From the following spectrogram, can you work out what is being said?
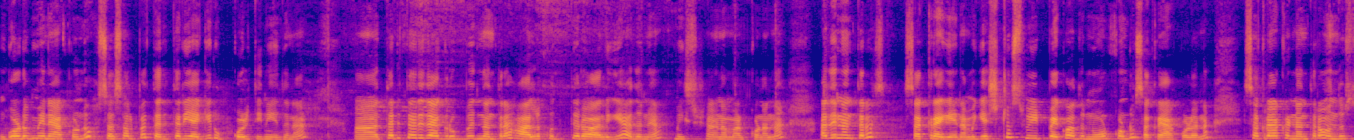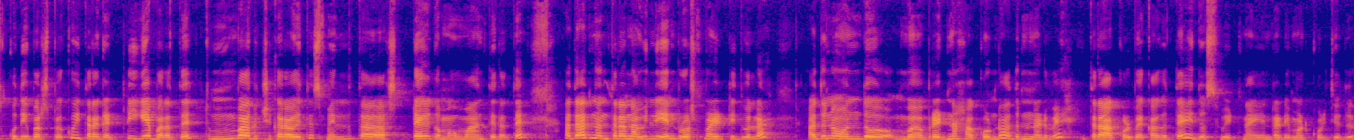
ಗೋಡಂಬಿನೇ ಹಾಕ್ಕೊಂಡು ಸ್ವಲ್ಪ ಸ್ವಲ್ಪ ತರಿತರಿಯಾಗಿ ರುಬ್ಕೊಳ್ತೀನಿ ಇದನ್ನು. ತರಿತರಿದಾಗಿ ರುಬ್ಬಿದ ನಂತರ ಹಾಲು ಕುದ್ದಿರೋ ಹಾಲಿಗೆ ಅದನ್ನು ಮಿಶ್ರಣ ಮಾಡ್ಕೊಳ್ಳೋಣ ಅದೇ ನಂತರ ಸಕ್ಕರೆಗೆ ನಮಗೆ ಎಷ್ಟು ಸ್ವೀಟ್ ಬೇಕೋ ಅದನ್ನು ನೋಡಿಕೊಂಡು ಸಕ್ಕರೆ ಹಾಕ್ಕೊಳ್ಳೋಣ ಸಕ್ಕರೆ ಹಾಕೊಂಡ ನಂತರ ಒಂದು ಕುದಿ ಬರೆಸ್ಬೇಕು. ಈ ಥರ ಗಟ್ಟಿಗೆ ಬರುತ್ತೆ. ತುಂಬ ರುಚಿಕರವಾಗುತ್ತೆ. ಸ್ಮೆಲ್ ತ ಅಷ್ಟೇ ಘಮ ಅಂತಿರುತ್ತೆ. ಅದಾದ ನಂತರ ನಾವಿಲ್ಲಿ ಏನು ರೋಸ್ಟ್ ಮಾಡಿಟ್ಟಿದ್ವಲ್ಲ ಅದನ್ನು ಒಂದು ಬ್ರೆಡ್ನ ಹಾಕ್ಕೊಂಡು ಅದ್ರ ನಡುವೆ ಈ ಥರ ಹಾಕ್ಕೊಳ್ಬೇಕಾಗುತ್ತೆ ಇದು ಸ್ವೀಟ್ನ ಏನು ರೆಡಿ ಮಾಡ್ಕೊಳ್ತಿದ್ದು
